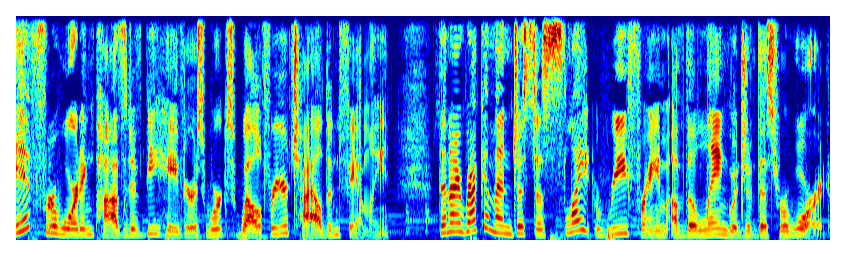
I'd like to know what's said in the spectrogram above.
If rewarding positive behaviors works well for your child and family, then I recommend just a slight reframe of the language of this reward.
